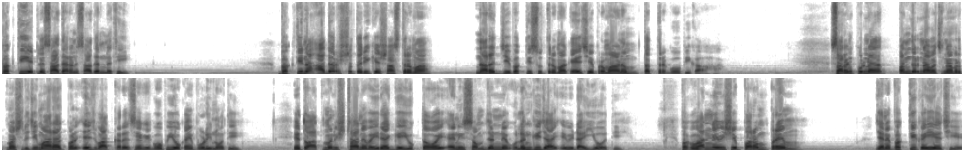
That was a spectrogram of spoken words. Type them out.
ભક્તિ એટલે સાધારણ સાધન નથી ભક્તિના આદર્શ તરીકે શાસ્ત્રમાં નારદજી ભક્તિસૂત્રમાં કહે છે, પ્રમાણમ તત્ર ગોપિકા. સારંગપુરના પંદરના વચનામૃતમાં શ્રીજી મહારાજ પણ એ જ વાત કરે છે કે ગોપીઓ કંઈ ભોળી નહોતી. એ તો આત્મનિષ્ઠા અને વૈરાગ્ય યુક્ત હોય, એની સમજણને ઉલ્લંઘી જાય એવી ડાઈઓ હતી. ભગવાનને વિશે પરમ પ્રેમ, જેને ભક્તિ કહીએ છીએ,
